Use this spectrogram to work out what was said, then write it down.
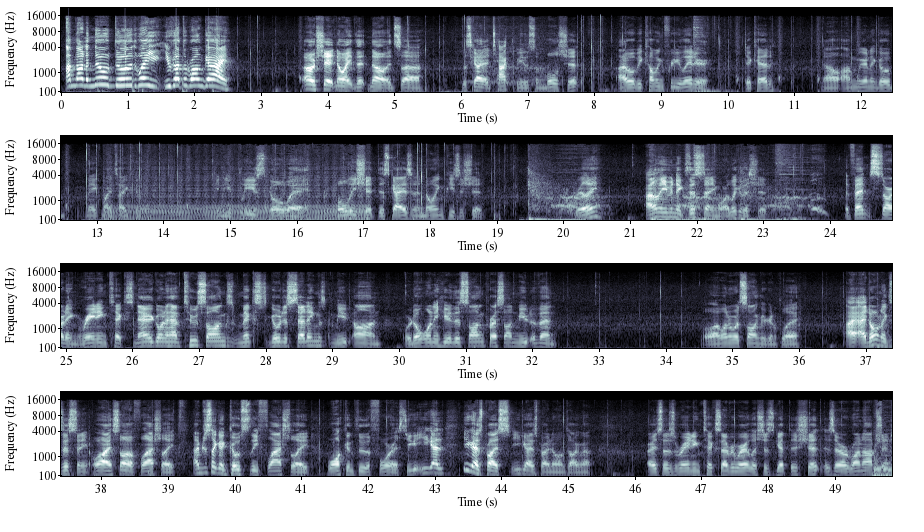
I'm not a noob, dude! Wait, you got the wrong guy! Oh shit, no wait, no, it's, uh... This guy attacked me with some bullshit. I will be coming for you later, dickhead. Now, I'm gonna go make my tycoon. Can you please go away? Holy shit, this guy is an annoying piece of shit. Really? I don't even exist anymore. Look at this shit. Event starting. Raining Tix. Now you're going to have two songs mixed. Go to settings, mute on. Or don't want to hear this song, press on mute event. Well, I wonder what song they're going to play. I, I don't exist any. Well, I saw a flashlight. I'm just like a ghostly flashlight walking through the forest. You you guys you guys probably you guys probably know what I'm talking about. All right, so there's raining Tix everywhere. Let's just get this shit. Is there a run option?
